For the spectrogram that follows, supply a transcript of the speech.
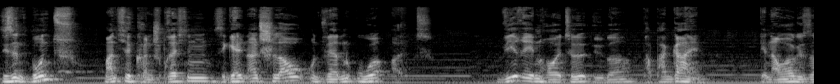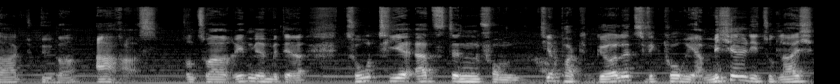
Sie sind bunt, manche können sprechen, sie gelten als schlau und werden uralt. Wir reden heute über Papageien, genauer gesagt über Aras. Und zwar reden wir mit der Zootierärztin vom Tierpark Görlitz, Viktoria Michel, die zugleich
